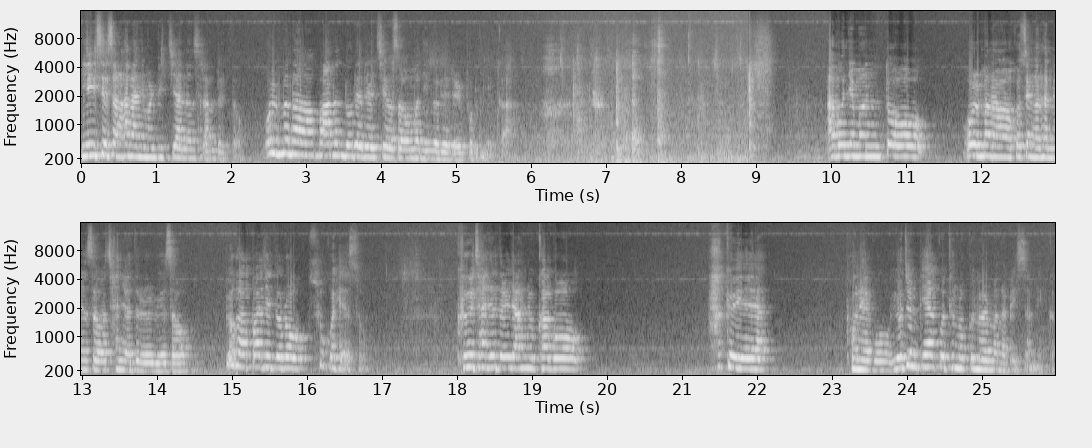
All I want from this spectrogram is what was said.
이 세상 하나님을 믿지 않는 사람들도 얼마나 많은 노래를 지어서 어머니 노래를 부릅니까? 아버님은 또 얼마나 고생을 하면서 자녀들을 위해서 뼈가 빠지도록 수고해서 그 자녀들 양육하고 학교에 보내고 요즘 대학교 등록금이 얼마나 비쌉니까?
